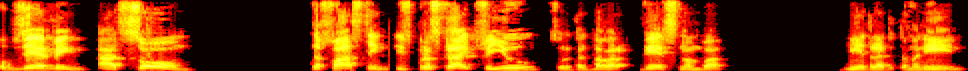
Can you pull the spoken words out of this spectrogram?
observing a psalm the fasting is prescribed for you Surah Al-Baqarah verse number 183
